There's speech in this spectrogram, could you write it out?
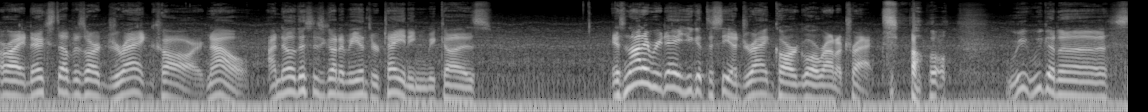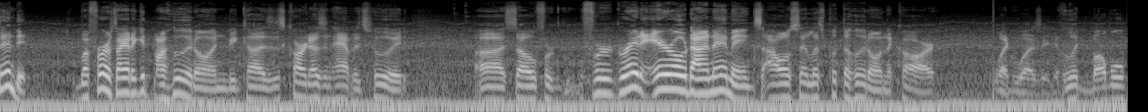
Alright, next up is our drag car. Now, I know this is going to be entertaining because it's not every day you get to see a drag car go around a track. So, we, going to send it. But first, I got to get my hood on because this car doesn't have its hood. Uh, so, for, for great aerodynamics, I will say let's put the hood on the car. What was it? Hood bubble?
